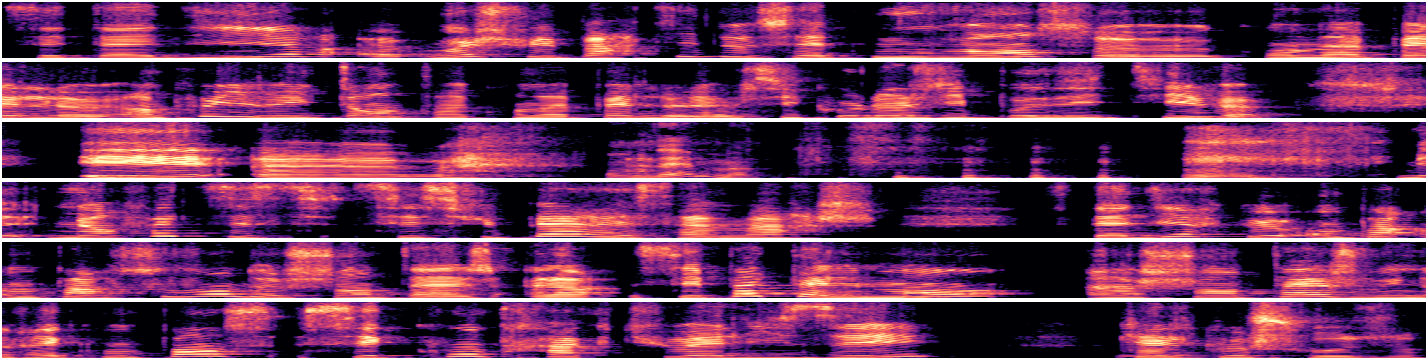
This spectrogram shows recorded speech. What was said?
C'est-à-dire, euh, moi, je fais partie de cette mouvance euh, qu'on appelle, un peu irritante, hein, qu'on appelle de la psychologie positive. Et euh, on aime. mais, en fait, c'est super et ça marche. C'est-à-dire qu'on on parle souvent de chantage. Alors, ce n'est pas tellement un chantage ou une récompense, c'est contractualiser quelque chose.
